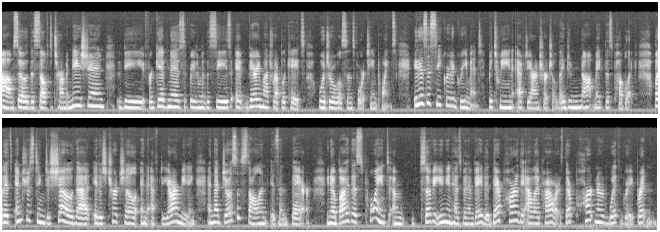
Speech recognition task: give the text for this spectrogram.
Um, so the self determination, the forgiveness, the freedom of the seas, it very much replicates Woodrow Wilson's 14 points. It is a secret agreement between FDR and Churchill. They do not make this public. But it's interesting to show that it is Churchill and FDR meeting and that Joseph Stalin isn't there. You know, by this point, um, Soviet Union has been invaded. They're part of the Allied powers. They're partnered with Great Britain.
